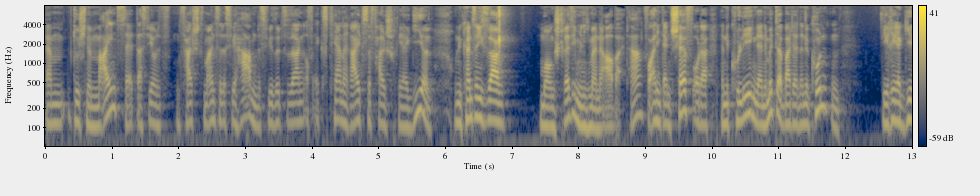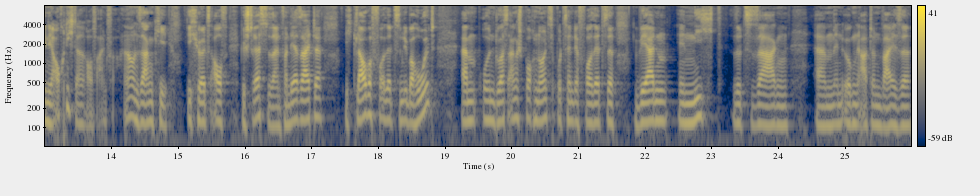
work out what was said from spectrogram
ähm, durch ein Mindset, dass wir ein falsches Mindset, das wir haben, dass wir sozusagen auf externe Reize falsch reagieren. Und du kannst ja nicht sagen, morgen stresse ich mich nicht mehr in der Arbeit. Ja? Vor allem dein Chef oder deine Kollegen, deine Mitarbeiter, deine Kunden, die reagieren ja auch nicht darauf einfach ja? und sagen, okay, ich höre jetzt auf, gestresst zu sein. Von der Seite, ich glaube, Vorsätze sind überholt. Ähm, und du hast angesprochen, 90 Prozent der Vorsätze werden nicht sozusagen ähm, in irgendeiner Art und Weise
